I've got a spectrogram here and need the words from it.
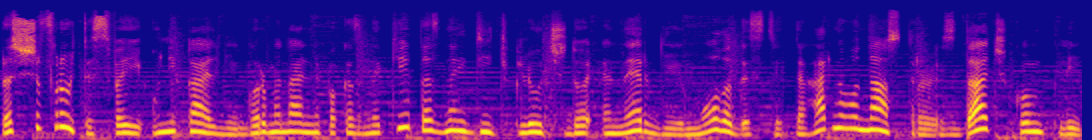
Розшифруйте свої унікальні гормональні показники та знайдіть ключ до енергії, молодості та гарного настрою з Dutch Complete.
